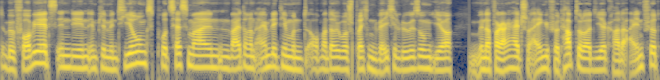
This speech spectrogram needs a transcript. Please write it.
Bevor wir jetzt in den Implementierungsprozess mal einen weiteren Einblick nehmen und auch mal darüber sprechen, welche Lösungen ihr in der Vergangenheit schon eingeführt habt oder die ihr gerade einführt,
